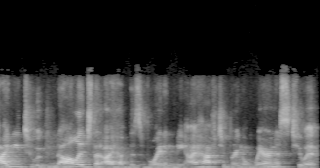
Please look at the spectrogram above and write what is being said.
I need to acknowledge that I have this void in me. I have to bring awareness to it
